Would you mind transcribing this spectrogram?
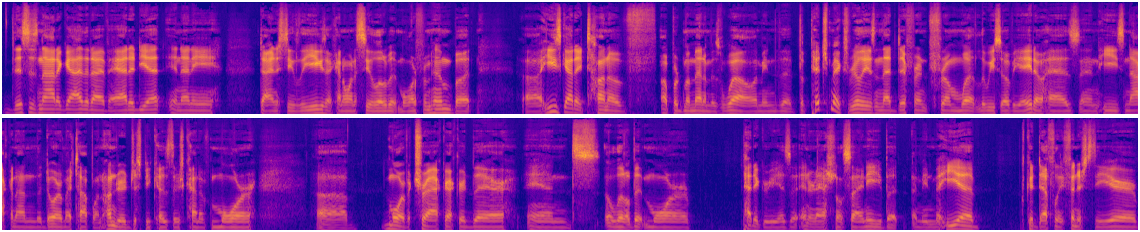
This is not a guy that I've added yet in any dynasty leagues. I kind of want to see a little bit more from him, but uh, he's got a ton of upward momentum as well. I mean, the the pitch mix really isn't that different from what Luis Oviedo has, and he's knocking on the door of my top 100 just because there's kind of more. Uh, more of a track record there and a little bit more pedigree as an international signee. But I mean, Mejia could definitely finish the year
